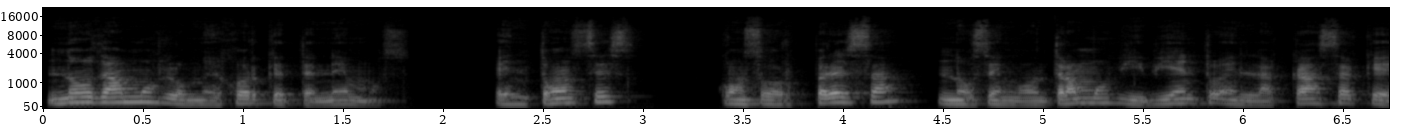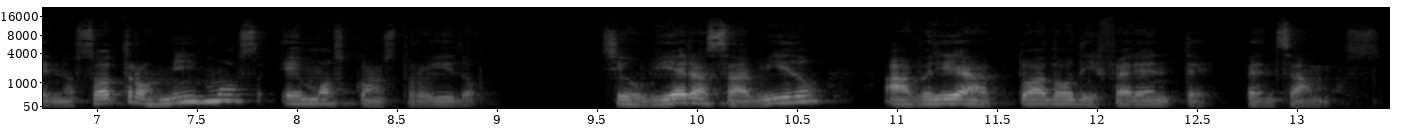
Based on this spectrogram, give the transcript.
No damos lo mejor que tenemos. Entonces, con sorpresa, nos encontramos viviendo en la casa que nosotros mismos hemos construido. Si hubiera sabido, habría actuado diferente, pensamos.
